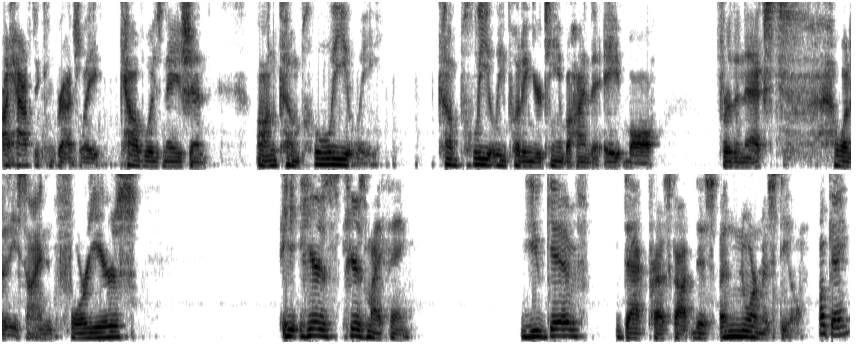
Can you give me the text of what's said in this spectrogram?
i have to congratulate cowboys nation on completely completely putting your team behind the eight ball for the next what did he sign four years he, here's here's my thing. You give Dak Prescott this enormous deal. Okay,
